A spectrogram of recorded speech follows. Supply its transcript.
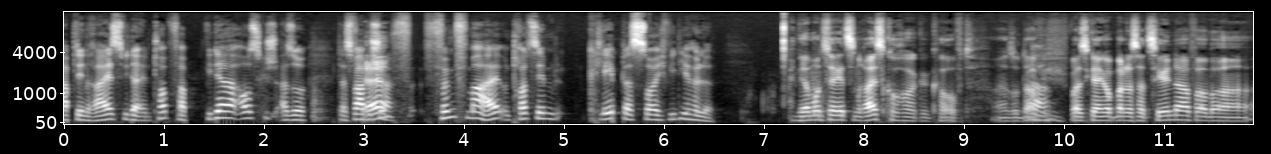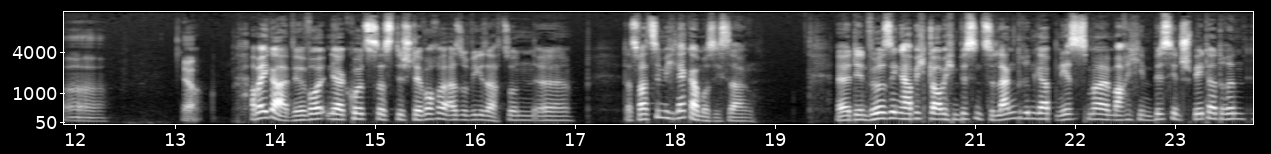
hab den Reis wieder in den Topf, hab wieder ausgesch... Also das war Ja, bestimmt f- fünfmal und trotzdem klebt das Zeug wie die Hölle. Wir haben uns ja jetzt einen Reiskocher gekauft. Also darf Ja. ich, weiß ich gar nicht, ob man das erzählen darf, aber äh, ja. Aber egal, wir wollten ja kurz das Tisch der Woche, also wie gesagt, so ein, äh, das war ziemlich lecker, muss ich sagen. Äh, den Würsing habe ich, glaube ich, ein bisschen zu lang drin gehabt. Nächstes Mal mache ich ihn ein bisschen später drin,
